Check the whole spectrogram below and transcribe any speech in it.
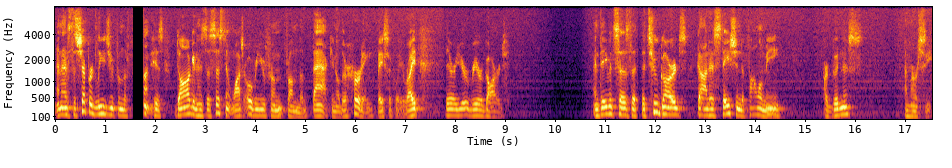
And as the shepherd leads you from the front, his dog and his assistant watch over you from, from the back. You know, they're herding, basically, right? They're your rear guard. And David says that the two guards God has stationed to follow me are goodness and mercy.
